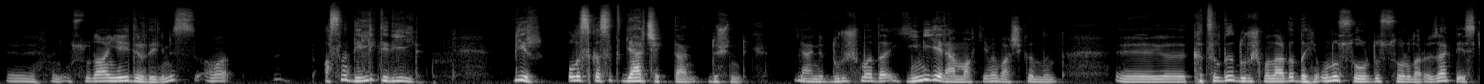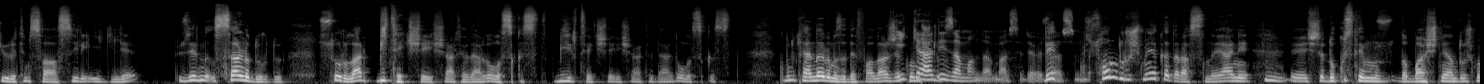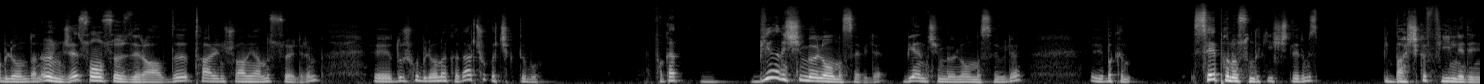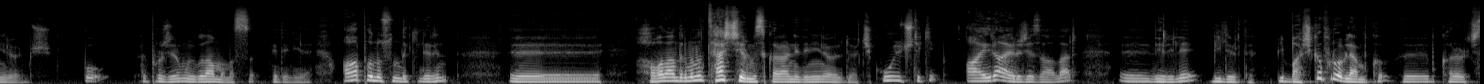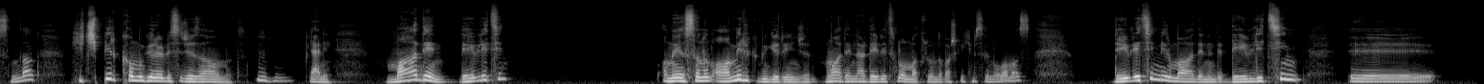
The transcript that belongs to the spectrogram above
E, hani usludan yeğidir dilimiz ama aslında delilik de değildi. Bir, olası kasıt gerçekten düşündük. Yani duruşmada yeni gelen mahkeme başkanının e, katıldığı duruşmalarda dahi onun sorduğu sorular özellikle eski üretim sahası ile ilgili üzerinde ısrarla durduğu sorular bir tek şey işaret ederdi olası kısıt. Bir tek şey işaret ederdi olası kısıt. Bunu kendi aramızda defalarca İlk konuştuk. İlk geldiği zamandan bahsediyoruz Ve aslında. son duruşmaya kadar aslında yani hmm. e, işte 9 Temmuz'da başlayan duruşma bloğundan önce son sözleri aldı. Tarihini şu an yanlış söylerim. E, duruşma bloğuna kadar çok açıktı bu. Fakat bir an için böyle olmasa bile bir an için böyle olmasa bile e, bakın S panosundaki işçilerimiz bir başka fiil nedeniyle ölmüş. Bu projelerin uygulanmaması nedeniyle. A panosundakilerin e, havalandırmanın ters çevirmesi kararı nedeniyle öldüğü açık. U3'teki ayrı ayrı cezalar e, verilebilirdi. Bir başka problem bu, e, bu karar açısından hiçbir kamu görevlisi ceza almadı. Hı hı. Yani maden devletin anayasanın amir hükmü gereğince madenler devletin olmak zorunda başka kimsenin olamaz. Devletin bir madeninde devletin e,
